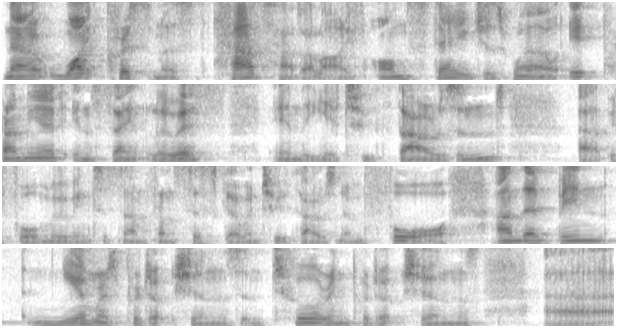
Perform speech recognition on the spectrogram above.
Now, White Christmas has had a life on stage as well. It premiered in St. Louis in the year 2000 uh, before moving to San Francisco in 2004. And there have been numerous productions and touring productions uh,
